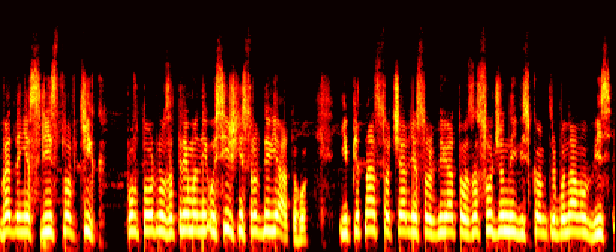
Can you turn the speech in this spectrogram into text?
ведення слідства втік. Повторно затриманий у січні 49-го і 15 червня 49-го засуджений військовим трибуналом військ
